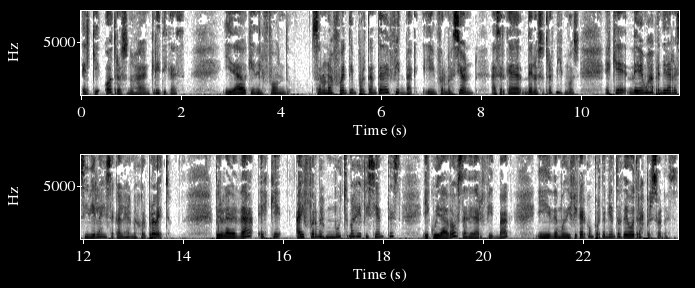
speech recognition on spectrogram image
el que otros nos hagan críticas y dado que en el fondo son una fuente importante de feedback e información acerca de nosotros mismos, es que debemos aprender a recibirlas y sacarles el mejor provecho. Pero la verdad es que hay formas mucho más eficientes y cuidadosas de dar feedback y de modificar comportamientos de otras personas.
